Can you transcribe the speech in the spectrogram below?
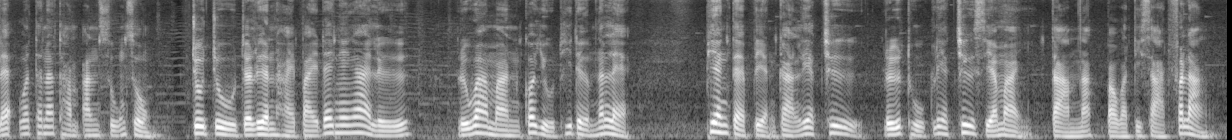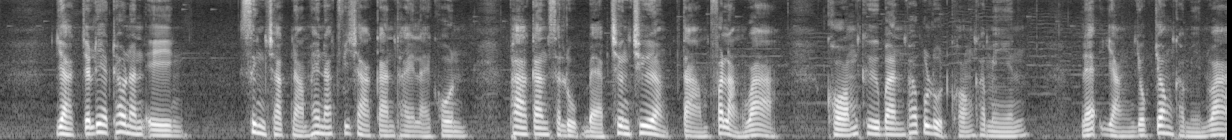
และวัฒนธรรมอันสูงส่ง จู่ๆจะเลือนหายไปได้ง่าย ๆ หรือ หรือว่ามันก็อยู่ที่เดิมนั่นแหละ เพียงแต่เปลี่ยนการเรียกชื่อ หรือถูกเรียกชื่อเสียใหม่ตามนักประวัติศาสตร์ฝรั่ง อยากจะเรียกเท่านั้นเอง ซึ่งชักนำให้นักวิชาการไทยหลายคน พากันสรุปแบบเชื่องๆตามฝรั่งว่า ขอมคือบรรพบุรุษของเขมร และยังยกย่องเขมรว่า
